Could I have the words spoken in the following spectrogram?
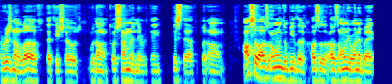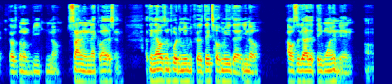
original love that they showed with um, Coach Sumlin and everything, his staff. But um, also, I was only gonna be the I was I was the only running back that was gonna be you know signing in that class, and I think that was important to me because they told me that you know I was the guy that they wanted, and um,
